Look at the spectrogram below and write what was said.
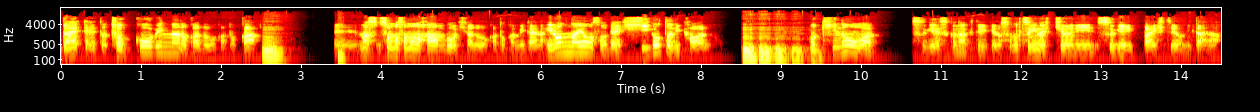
大、えっ、と、直行便なのかどうかとか、うん。うん。えーまあ、そそもそもの繁忙期かどうかとかみたいな、いろんな要素で日ごとに変わる。うん、うん、うん、うん。もう昨日はすげえ少なくていいけど、その次の日急にすげえいっぱい必要みたいな。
